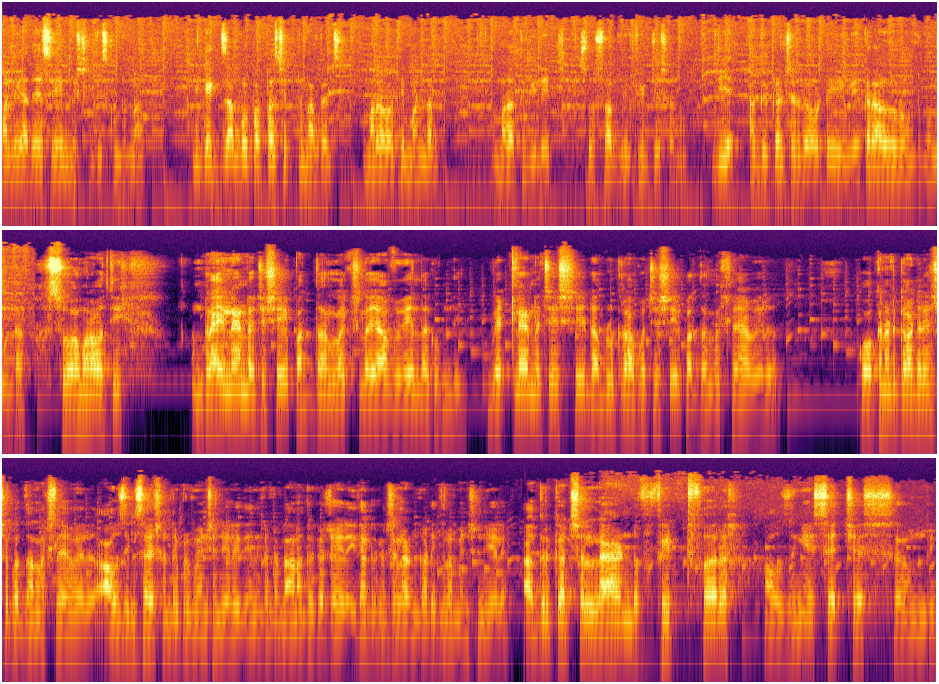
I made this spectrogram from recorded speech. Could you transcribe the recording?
మళ్ళీ అదే సేమ్ డిస్ట్రిక్ట్ తీసుకుంటున్నా. మీకు ఎగ్జాంపుల్ పర్పస్ చెప్తున్నా friends. Amaravati mandal Amaravati village. So submit click చేశాను. ఇది అగ్రికల్చర్ కాబట్టి ఎకరాలలో ఉంటుంది అనుకుంటా. సో అమరావతి డ్రై ల్యాండ్ వచ్చేసి పద్నాలుగు లక్షల యాభై వేలు దాకా ఉంది. వెట్ ల్యాండ్ వచ్చేసి డబుల్ క్రాప్ వచ్చేసి పద్నాలుగు లక్షల యాభై వేలు. కోకోనట్ గార్డెన్ వచ్చి పద్నాలుగు లక్షల యాభై వేలు. హౌసింగ్ సైట్స్ అంటే ఇప్పుడు మెన్షన్ చేయలేదు. ఎందుకంటే నాన్ అగ్రికల్చర్ ఇది అగ్రికల్చర్ ల్యాండ్ కాబట్టి ఇందులో మెన్షన్ చేయలేదు. Agriculture land fit for housing SHS ఉంది.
